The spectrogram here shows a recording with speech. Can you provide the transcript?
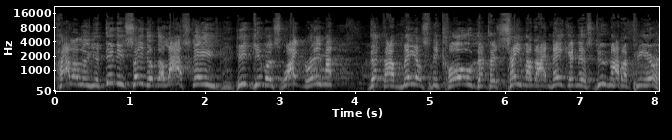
Hallelujah. Didn't he say that the last days he'd give us white raiment that thou mayest be clothed, that the shame of thy nakedness do not appear?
